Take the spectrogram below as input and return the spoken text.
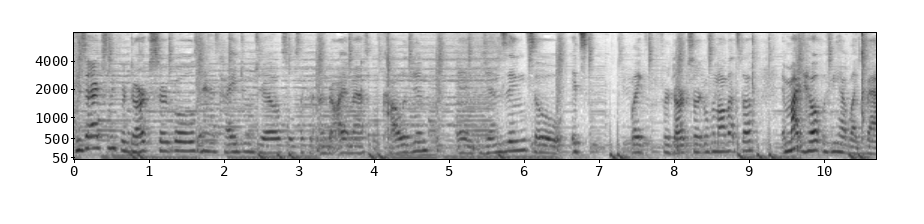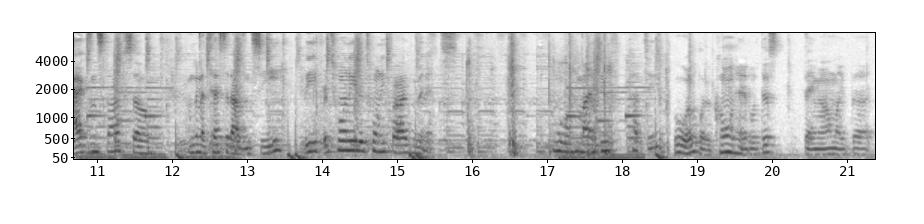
These are actually for dark circles. It has hydrogel, so it's like an under eye mask with collagen and ginseng. So it's like for dark circles and all that stuff. It might help if you have like bags and stuff. So I'm gonna test it out and see. Leave for 20 to 25 minutes. Move my beef patty. Oh, I look like a cone head with this thing on like that.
